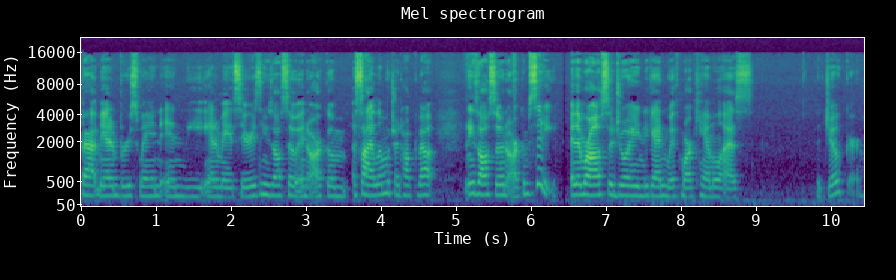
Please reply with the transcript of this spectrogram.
Batman and Bruce Wayne in the animated series, and he's also in Arkham Asylum, which I talked about, and he's also in Arkham City. And then we're also joined again with Mark Hamill as the Joker.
